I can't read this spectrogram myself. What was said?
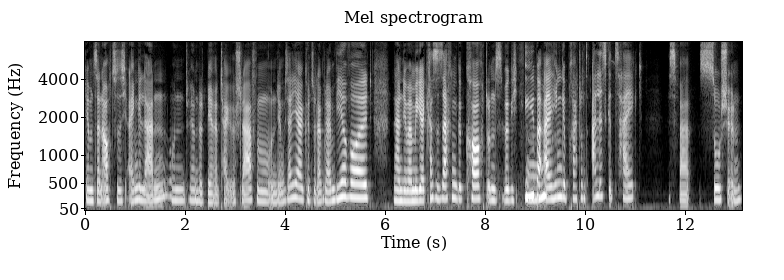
Die haben uns dann auch zu sich eingeladen und wir haben dort mehrere Tage geschlafen und die haben gesagt, ja, ihr könnt so lange bleiben, wie ihr wollt. Dann haben die mal mega krasse Sachen gekocht und uns wirklich Mhm. überall hingebracht, uns alles gezeigt. Es war so schön.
